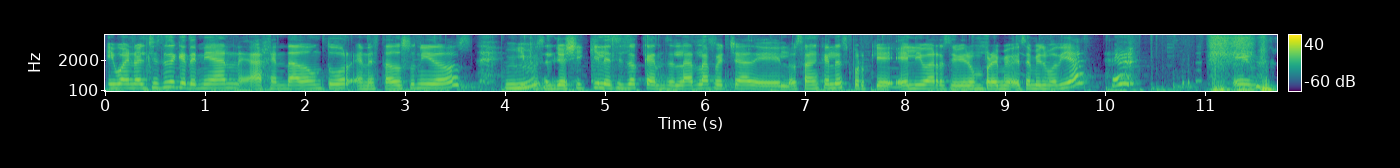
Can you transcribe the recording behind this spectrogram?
Y bueno, el chiste es de que tenían agendado un tour en Estados Unidos y pues el Yoshiki les hizo cancelar la fecha de Los Ángeles porque él iba a recibir un premio ese mismo día. en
